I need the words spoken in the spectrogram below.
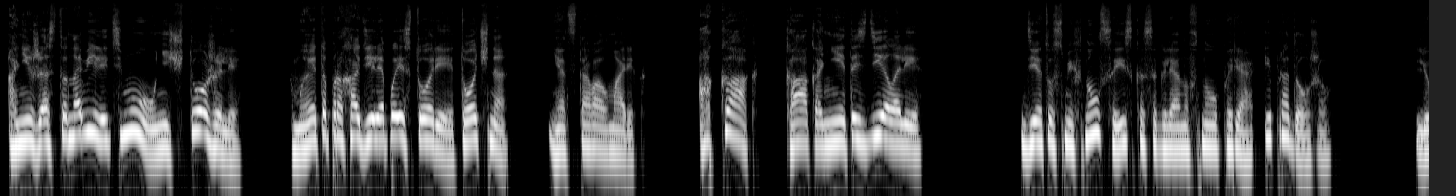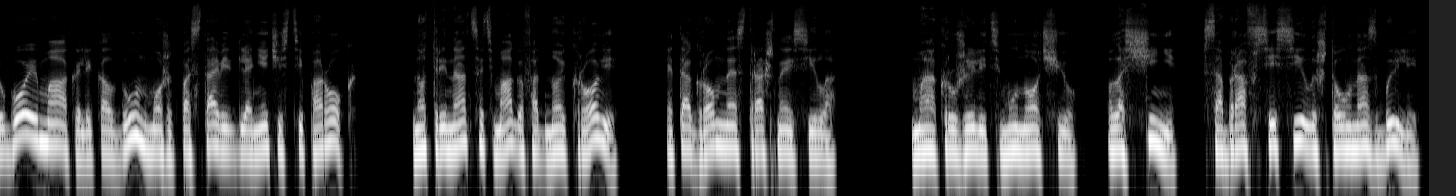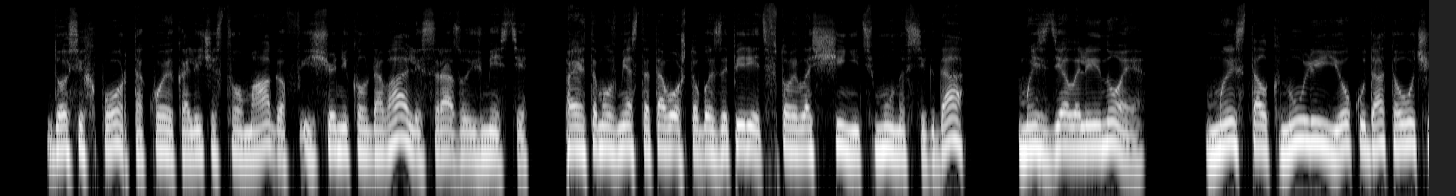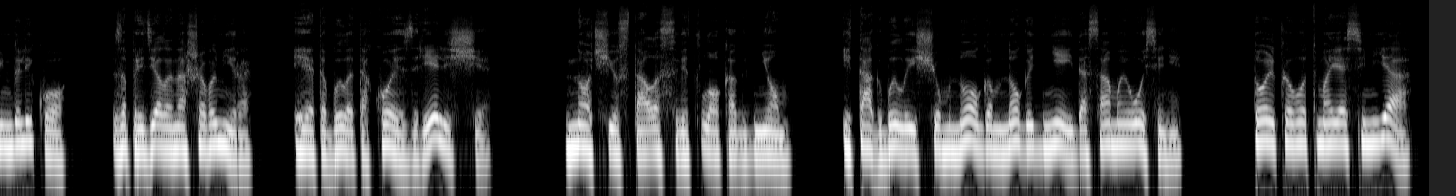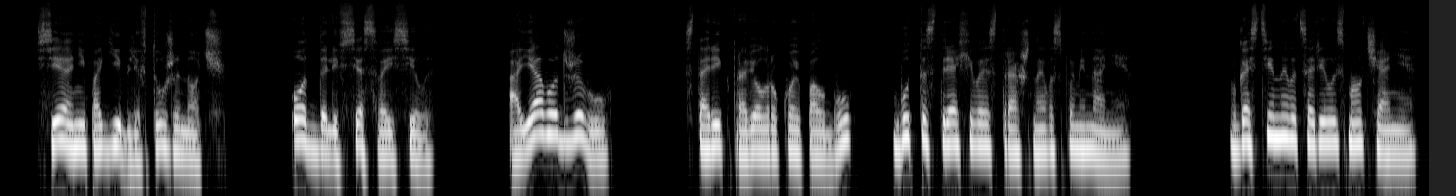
Они же остановили тьму, уничтожили. Мы это проходили по истории, точно?» — не отставал Марик. «А как? Как они это сделали?» Дед усмехнулся, искоса глянув на упыря, и продолжил. «Любой маг или колдун может поставить для нечисти порог, но тринадцать магов одной крови — это огромная страшная сила. Мы окружили тьму ночью, в лощине, собрав все силы, что у нас были. До сих пор такое количество магов еще не колдовали сразу и вместе, поэтому вместо того, чтобы запереть в той лощине тьму навсегда, мы сделали иное. Мы столкнули ее куда-то очень далеко, за пределы нашего мира, и это было такое зрелище. Ночью стало светло, как днем. И так было еще много-много дней до самой осени. Только вот моя семья, все они погибли в ту же ночь. Отдали все свои силы. А я вот живу. Старик провел рукой по лбу, будто стряхивая страшное воспоминание. В гостиной воцарилось молчание.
